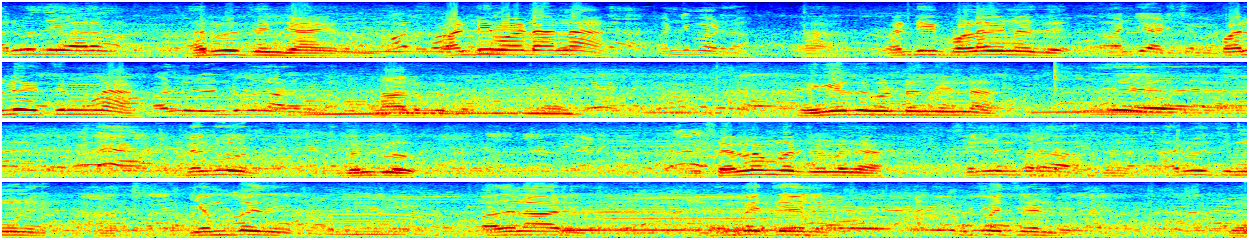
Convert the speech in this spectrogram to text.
அறுபதாயிரம் அறுபத்தஞ்சாயிரம். வண்டி மாடாண்ணா வண்டி மாடு தான் ஆ வண்டி பழகுனது. வண்டி அடிச்ச மாடு. பல்லு எத்தனைண்ணா பல்லு ரெண்டு பல்லு நாலு பல்லு. நாலு பல்லு. ஆ. எங்கேருந்து கொண்டு வந்தீங்கண்ணா இது பெங்களூர். பெங்களூர். செல் நம்பர் சொல்லுங்க. செல் நம்பரா? அறுபத்தி மூணு எண்பது பதினாறு எண்பத்தேழு முப்பத்தி ரெண்டு. இந்த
